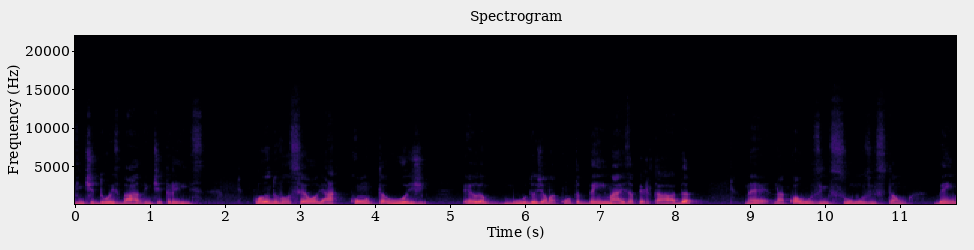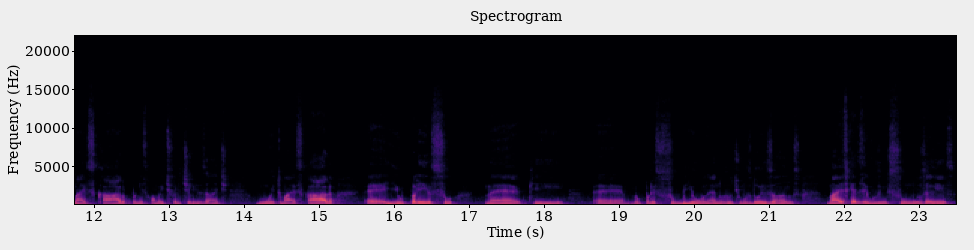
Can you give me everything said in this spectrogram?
22/23, quando você olha a conta hoje, ela muda, já é uma conta bem mais apertada, né, na qual os insumos estão bem mais caros, principalmente fertilizante, muito mais caro, é, e o preço, né, que é, o preço subiu né, nos últimos dois anos, mas quer dizer, os insumos eles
